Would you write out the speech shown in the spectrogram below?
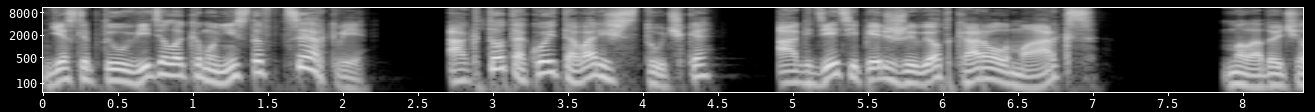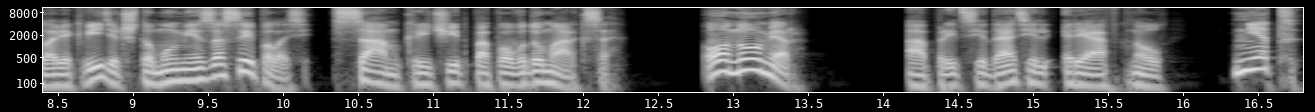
если б ты увидела коммунистов в церкви? А кто такой товарищ Стучка? А где теперь живет Карл Маркс? Молодой человек видит, что мумия засыпалась, сам кричит по поводу Маркса. «Он умер!» А председатель рявкнул. «Нет,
